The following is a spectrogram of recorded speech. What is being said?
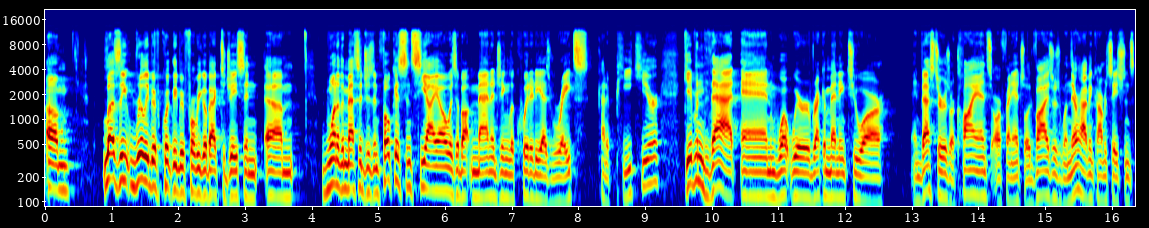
Um, Leslie, really quickly before we go back to Jason, um, one of the messages in focus in CIO is about managing liquidity as rates kind of peak here. Given that and what we're recommending to our investors, our clients, our financial advisors when they're having conversations,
